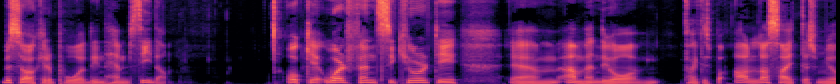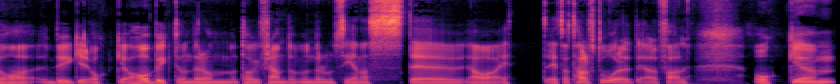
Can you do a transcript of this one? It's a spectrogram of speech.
besökare på din hemsida. Och eh, Wordfence Security eh, använder jag faktiskt på alla sajter som jag bygger och har byggt under de, tagit fram dem under de senaste, ja, ett, ett och ett halvt året i alla fall. Och um,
